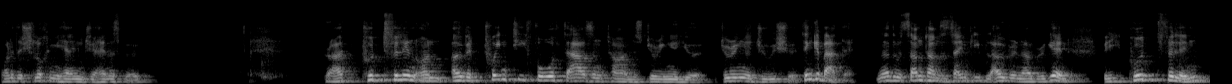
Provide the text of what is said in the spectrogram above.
one of the shluchim here in Johannesburg, right, put tefillin on over 24,000 times during a year, during a Jewish year. Think about that. In other words, sometimes the same people over and over again, but he put tefillin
